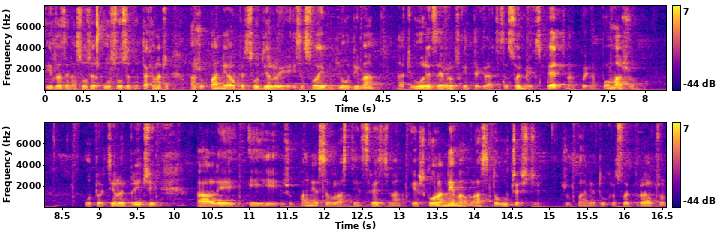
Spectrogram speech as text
izlaze na susret, u susret na takav način, a županija opet sudjeluje i sa svojim ljudima, znači Ured za evropske integracije, sa svojim ekspertima koji nam pomažu u toj cijeloj priči, ali i županija sa vlastnim sredstvima, jer škola nema vlastito učešće. Županija tu kroz svoj proračun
